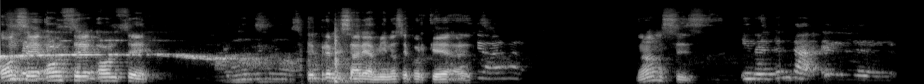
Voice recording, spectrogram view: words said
11, 11, 11. Ay, no. Siempre me sale a mí, no sé por qué. Qué bárbaro. ¿No? Sí. Y venden el...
